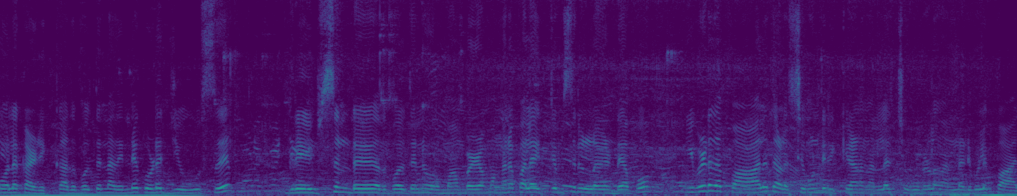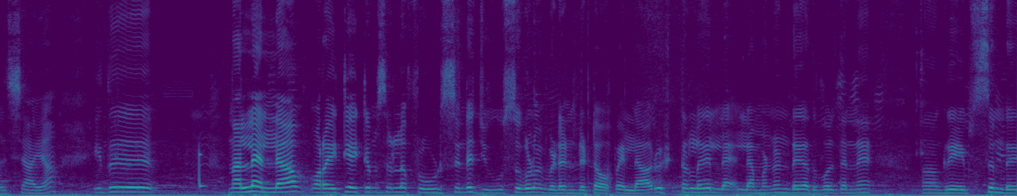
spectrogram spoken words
പോലെ കഴിക്കുക. അതുപോലെ തന്നെ അതിന്റെ കൂടെ ജ്യൂസ് ഗ്രേപ്സ് ഉണ്ട്. അതുപോലെ തന്നെ ഉറുമാമ്പഴം അങ്ങനെ പല ഐറ്റംസിലുള്ളതുണ്ട് അപ്പോൾ ഇവിടെ പാൽ തിളച്ചുകൊണ്ടിരിക്കുകയാണ്. നല്ല ചൂടുള്ള നല്ല അടിപൊളി പാൽ ചായ ഇത് നല്ല എല്ലാ വെറൈറ്റി ഐറ്റംസിലുള്ള ഫ്രൂട്ട്സിന്റെ ജ്യൂസുകളും ഇവിടെ ഉണ്ട് കേട്ടോ അപ്പോൾ എല്ലാവരും ഇഷ്ടമുള്ളത് ലെമൺ ഉണ്ട്. അതുപോലെ തന്നെ ഗ്രേപ്സ് ഉണ്ട്.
